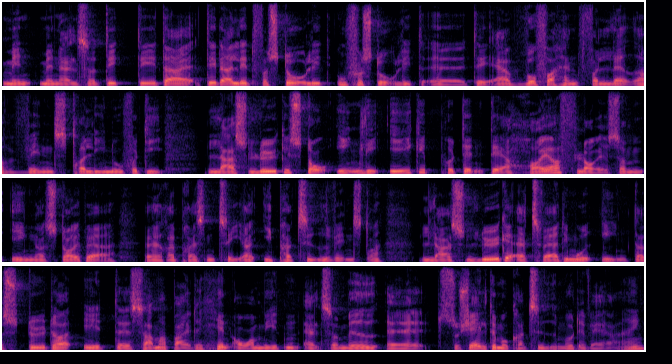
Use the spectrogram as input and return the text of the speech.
Men, men altså, det, det, der, det der er lidt forståeligt, uforståeligt, øh, det er, hvorfor han forlader Venstre lige nu, fordi Lars Løkke står egentlig ikke på den der højrefløj, som Inger Støjberg øh, repræsenterer i partiet Venstre. Lars Løkke er tværtimod en, der støtter et øh, samarbejde hen over midten, altså med øh, Socialdemokratiet må det være. Ikke?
